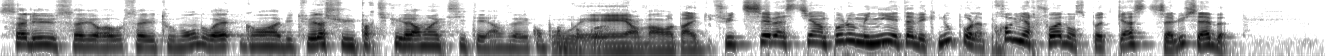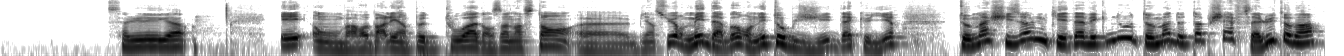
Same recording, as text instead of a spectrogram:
Salut, salut Raoul, salut tout le monde. Ouais, grand habitué. Là, je suis particulièrement excité, hein, vous allez comprendre pourquoi. Oui, on va en reparler tout de suite. Sébastien Polomini est avec nous pour la première fois dans ce podcast. Salut Seb. Salut les gars. Et on va reparler un peu de toi dans un instant, euh, bien sûr. Mais d'abord, on est obligé d'accueillir Thomas Chisholm qui est avec nous. Thomas de Top Chef. Salut Thomas.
